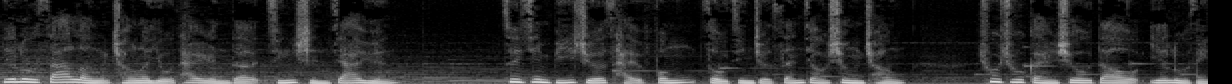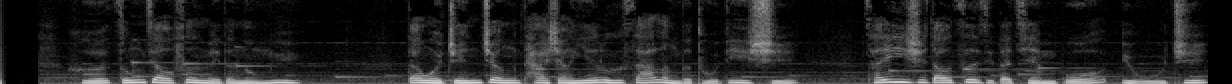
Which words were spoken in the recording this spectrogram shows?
耶路撒冷成了犹太人的精神家园。最近，笔者采风走进这三教圣城，处处感受到耶路撒和宗教氛围的浓郁。当我真正踏上耶路撒冷的土地时，才意识到自己的浅薄与无知。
